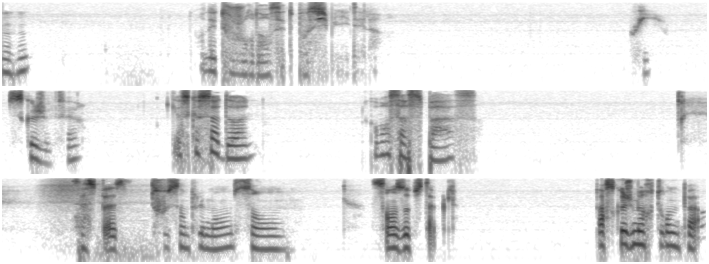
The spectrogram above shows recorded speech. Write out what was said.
Mhm. On est toujours dans cette possibilité-là. Oui, c'est ce que je veux faire. Qu'est-ce que ça donne? Comment ça se passe? Ça se passe tout simplement sans, sans obstacle. Parce que je me retourne pas.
